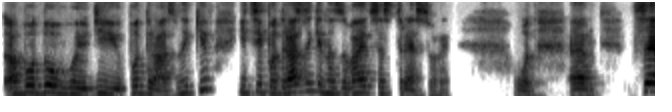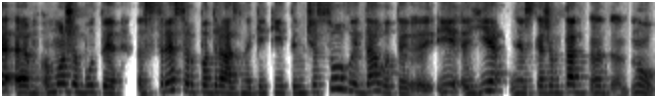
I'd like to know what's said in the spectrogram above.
або довгою дією подразників, і ці подразники називаються стресори. От. Е, це е, може бути стресор-подразник, який тимчасовий, да, от, і є, скажімо так, ну,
